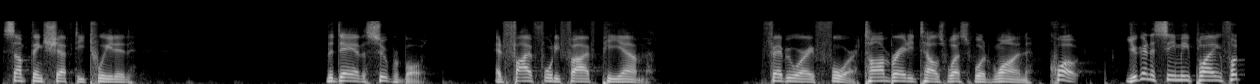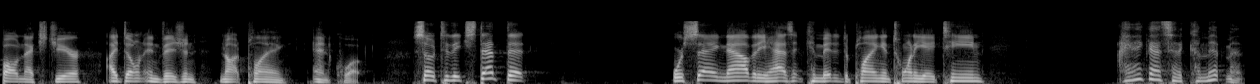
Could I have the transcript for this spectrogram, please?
something Schefty tweeted the day of the Super Bowl at 5:45 p.m. February 4. Tom Brady tells Westwood 1, quote, "You're going to see me playing football next year. I don't envision not playing." End quote. So to the extent that we're saying now that he hasn't committed to playing in 2018, I think that's a commitment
